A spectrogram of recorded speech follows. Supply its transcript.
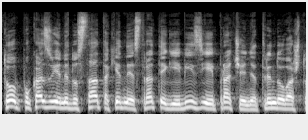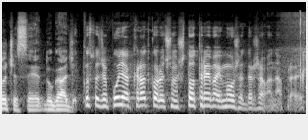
To pokazuje nedostatak jedne strategije, vizije i praćenja trendova što će se događati. Gospođa Pulja, kratkoročno što treba i može država napraviti?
